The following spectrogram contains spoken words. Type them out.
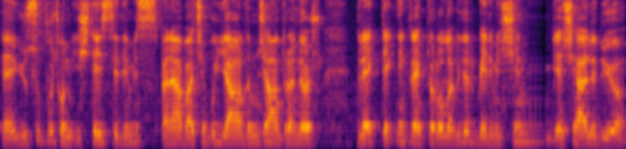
E, Yusuf Uçkun işte istediğimiz Fenerbahçe bu yardımcı antrenör direkt teknik direktör olabilir benim için geçerli diyor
